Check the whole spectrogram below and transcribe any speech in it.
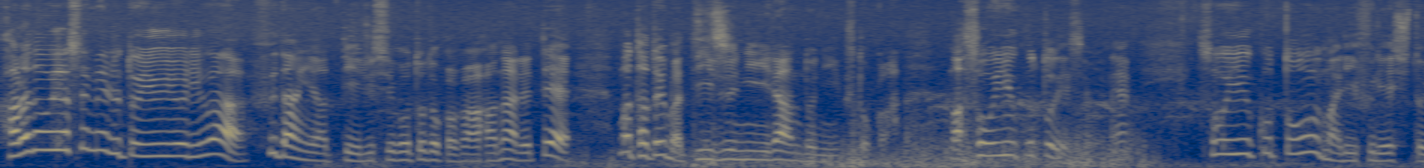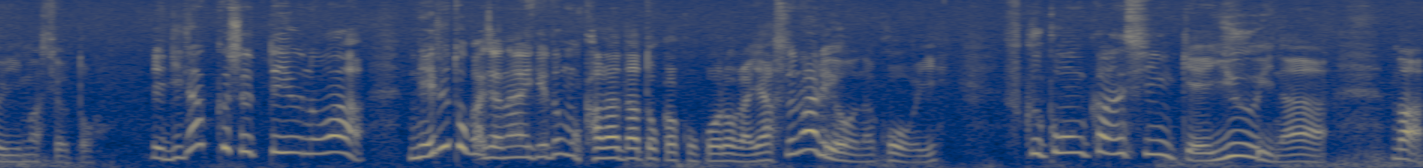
体を休めるというよりは普段やっている仕事とかが離れて、まあ、例えばディズニーランドに行くとか、まあ、そういうことですよね。そういうことをまリフレッシュと言いますよと。でリラックスっていうのは寝るとかじゃないけども体とか心が休まるような行為。副交感神経優位な、まあ、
